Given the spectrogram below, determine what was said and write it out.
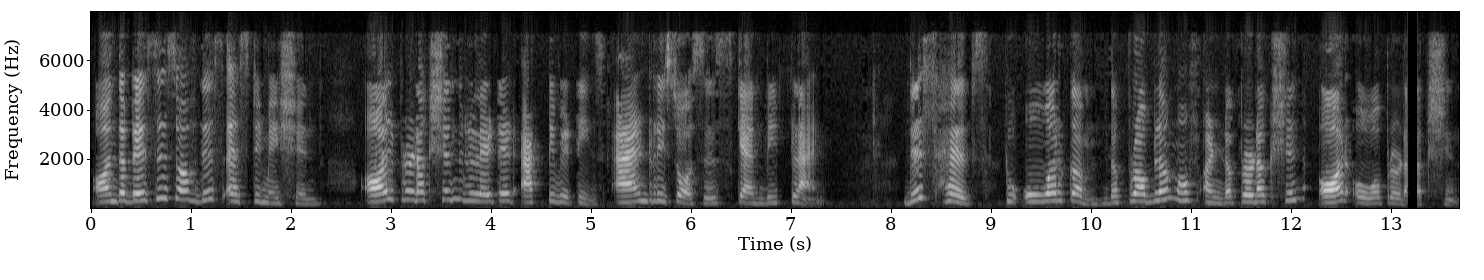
On the basis of this estimation, all production related activities and resources can be planned. This helps to overcome the problem of underproduction or overproduction.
